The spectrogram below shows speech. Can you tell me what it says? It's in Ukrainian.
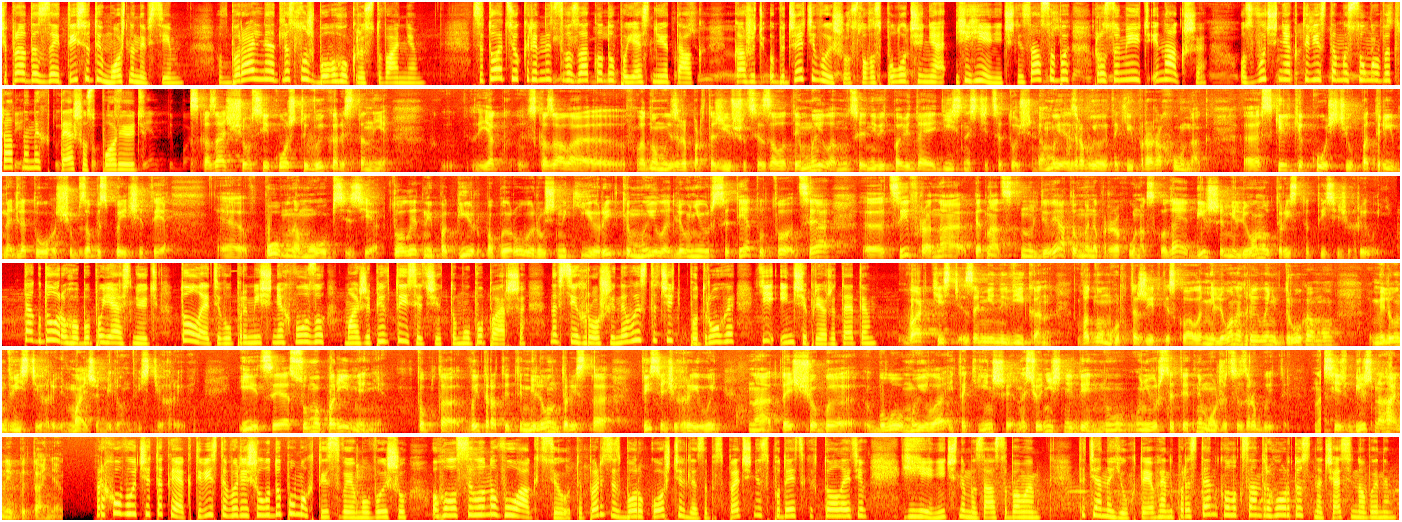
Щоправда, зайти сюди можна не всім. Вбиральня для службового користування. Ситуацію керівництво закладу пояснює так. Кажуть, у бюджеті вишу словосполучення «гігієнічні засоби» розуміють інакше. Озвучені активістами суми витрат на них теж оспорюють. Сказати, що всі кошти використані, як сказала е, в одному із репортажів, що це золоте мило, ну це не відповідає дійсності, це точно. Ми зробили такий прорахунок, е, скільки коштів потрібно для того, щоб забезпечити е, в повному обсязі туалетний папір, паперові рушники, рідке мило для університету, то ця цифра на 15.09 у мене прорахунок складає більше мільйону 300 тисяч гривень. Так дорого, бо пояснюють, туалетів у приміщеннях вузу майже півтисячі, тому, по-перше, на всі грошей не вистачить, по-друге, є інші пріоритети. Вартість заміни вікон в одному гуртожитку склала мільйон гривень, в другому мільйон двісті гривень, майже мільйон двісті гривень. І це суми порівняні. Тобто витратити мільйон триста тисяч гривень на те, щоб було мило і таке інше. На сьогоднішній день ну, університет не може це зробити. У нас є більш нагальні питання. Враховуючи таке, активісти вирішили допомогти своєму вишу. Оголосили нову акцію. Тепер зі збору коштів для забезпечення спудецьких туалетів гігієнічними засобами. Тетяна Юхта, Євген Перестенко, Олександр Гордус. На часі новини.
